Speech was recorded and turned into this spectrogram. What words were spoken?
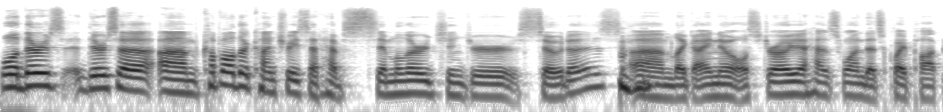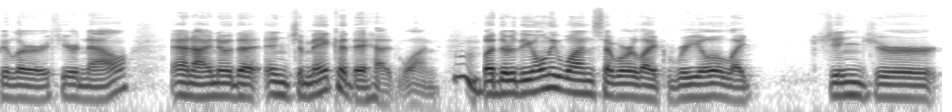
Well, there's there's a um, couple other countries that have similar ginger sodas. Mm-hmm. Um, like I know Australia has one that's quite popular here now, and I know that in Jamaica they had one. Hmm. But they're the only ones that were like real like ginger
